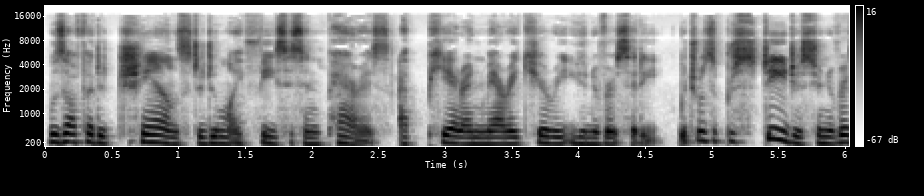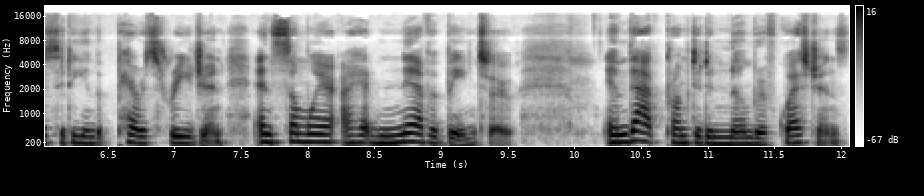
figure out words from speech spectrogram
was offered a chance to do my thesis in Paris at Pierre and Marie Curie University, which was a prestigious university in the Paris region and somewhere I had never been to. And that prompted a number of questions.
